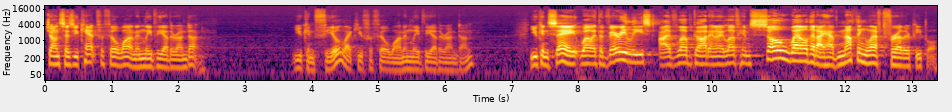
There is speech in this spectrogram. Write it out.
John says you can't fulfill one and leave the other undone. You can feel like you fulfill one and leave the other undone. You can say, well, at the very least, I've loved God and I love Him so well that I have nothing left for other people.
